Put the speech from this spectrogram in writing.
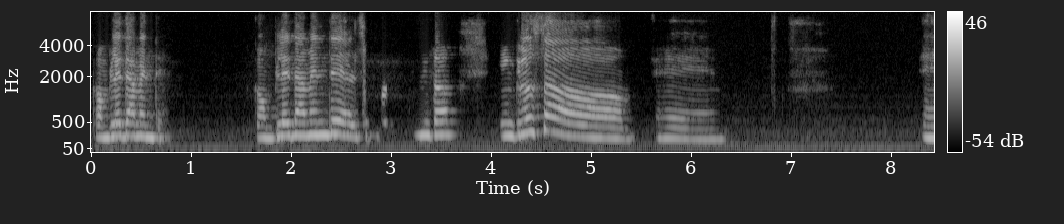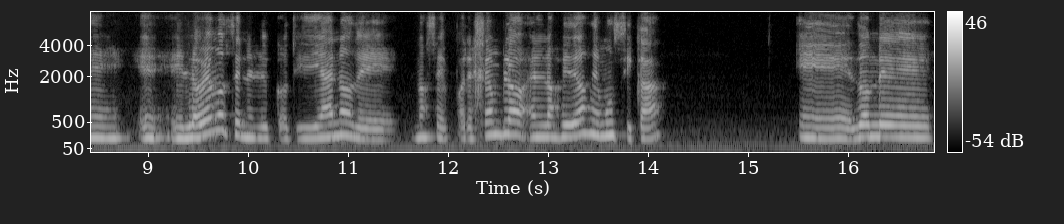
Completamente. Completamente al 100%. Incluso eh, eh, eh, lo vemos en el cotidiano de, no sé, por ejemplo, en los videos de música, donde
